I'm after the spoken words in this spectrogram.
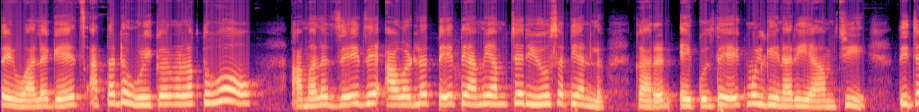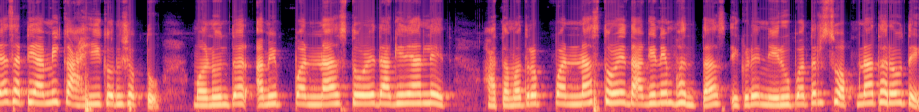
तेव्हा लगेच आता ढवळीकर म्हणू लागतं हो. आम्हाला जे जे आवडलं ते ते आम्ही आमच्या रियूसाठी आणलं. कारण एकुलते एक मुलगी येणारी आहे आमची. तिच्यासाठी आम्ही काहीही करू शकतो. म्हणून तर आम्ही पन्नास तोळे दागिने आणलेत. आता मात्र पन्नास तोळे दागिने म्हणताच इकडे निरूपा तर स्वप्नात हरवते.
